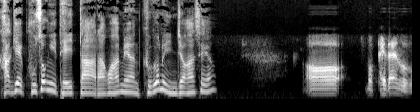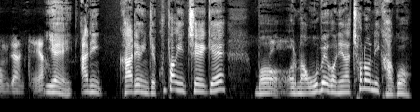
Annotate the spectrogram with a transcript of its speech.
가게 구성이 돼 있다라고 하면 그거는 인정하세요? 어, 뭐 배달 노동자한테요? 예, 아니 가령 이제 쿠팡이츠에게 뭐 네. 얼마 500원이나 1000원이 가고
